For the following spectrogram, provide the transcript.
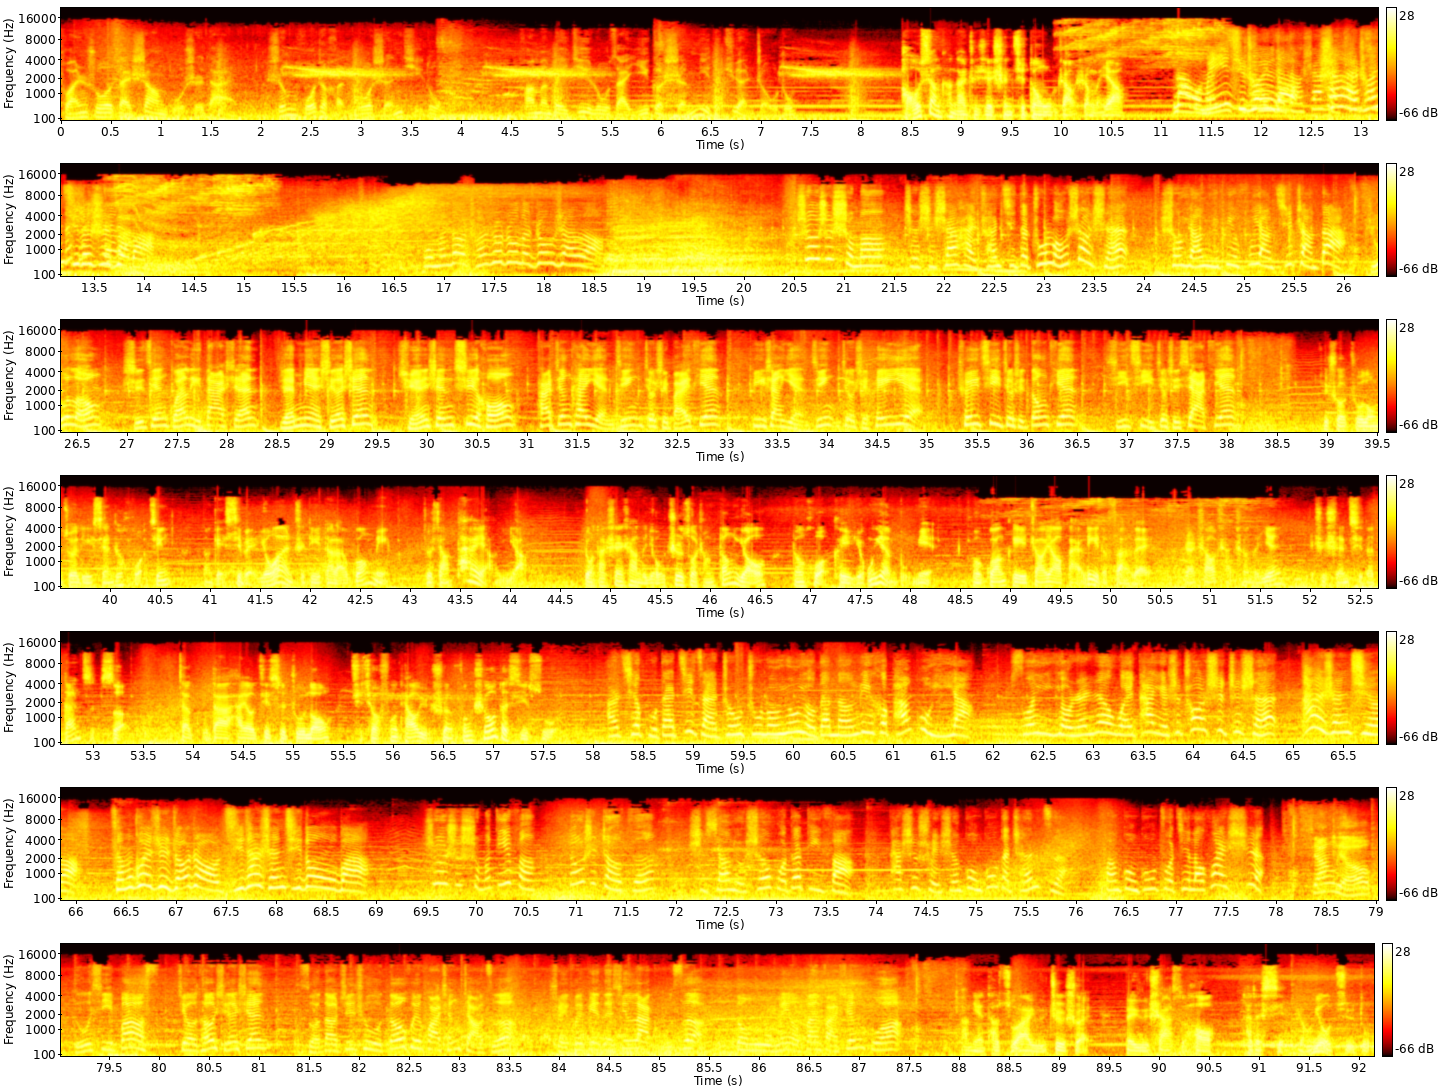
传说在上古时代，生活着很多神奇动物，它们被记录在一个神秘的卷轴中。好想看看这些神奇动物长什么样。那我们一起穿越到山海传奇的世界吧。我们到传说中的中山了。这是什么？这是山海传奇的烛龙上神，收养你并抚养其长大。烛龙，时间管理大神，人面蛇身，全身赤红。他睁开眼睛就是白天，闭上眼睛就是黑夜，吹气就是冬天，吸气就是夏天。据说烛龙嘴里衔着火晶，能给西北幽暗之地带来光明，就像太阳一样。用它身上的油脂做成灯油，灯火可以永远不灭。有光可以照耀百里的范围，燃烧产生的烟也是神奇的单紫色。在古代还有祭祀烛龙、祈求风调雨顺、丰收的习俗。而且古代记载中，烛龙拥有的能力和盘古一样，所以有人认为它也是创世之神。太神奇了！咱们快去找找其他神奇动物吧。这是什么地方？都是沼泽，是香柳生活的地方。它是水神共工的臣子，帮共工做尽了坏事。香柳毒系 BOSS，九头蛇身，所到之处都会化成沼泽，水会变得辛辣苦涩，动物没有办法生活。当年他阻碍禹治水，被禹杀死后，他的血仍有剧毒，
